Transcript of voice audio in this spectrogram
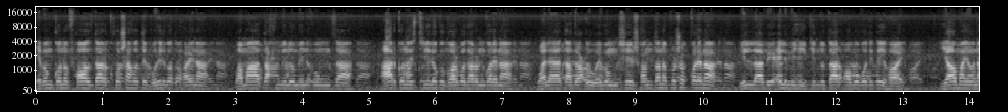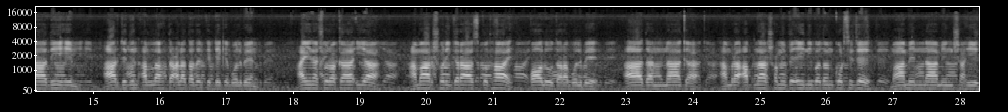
এবং কোনো ফল তার খোসা হতে বহির্গত হয় না। ওয়ামা তাহমিলু মিন উংসা আর কোন স্ত্রীলোক গর্ভধারণ করে না। ওয়ালা এবং সে সন্তান প্রসব করে না, ইল্লা বিইলমিহি, কিন্তু তার অবগতিতেই হয়। ইয়াউমা ইউনাদিহিম। আর যেদিন আল্লাহ তাআলা তাদেরকে ডেকে বলবেন আইনা সুরাকা ইয়া? আমার শরিকেরা আজ কোথায়? কলু, তারা বলবে, আদান্নাকা, আমরা আপনার সমীপে এই নিবেদন করছি যে, মা মিন্না মিন শাহিদ,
